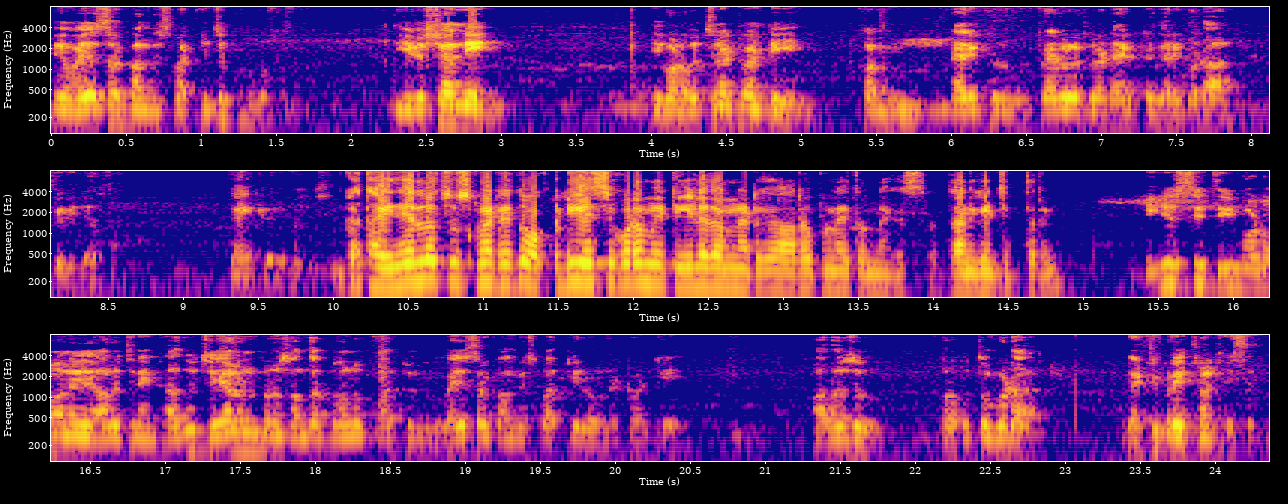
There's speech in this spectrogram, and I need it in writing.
మేము వైఎస్ఆర్ కాంగ్రెస్ పార్టీ నుంచి కోరుకుంటున్నాం. ఈ విషయాన్ని ఇవాళ వచ్చినటువంటి డైరెక్టర్ ట్రైబల్ డైరెక్టర్ గారికి కూడా తెలియజేస్తాం. థ్యాంక్ యూ వెరీ మచ్ గత ఐదేళ్ళలో చూసుకున్నట్టయితే ఒక్క డిఎస్సి కూడా మీరు తీయలేదు అన్నట్టుగా ఆరోపణలు అయితే ఉన్నాయి కదా సార్. దానికి ఏం చెప్తారండి డిఎస్సి తీయబోవడం అనే ఆలోచన ఏం కాదు. చేయాలనుకున్న సందర్భంలో పార్టీ వైఎస్ఆర్ కాంగ్రెస్ పార్టీలో ఉన్నటువంటి ఆ రోజు ప్రభుత్వం కూడా గట్టి ప్రయత్నాలు చేసింది.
